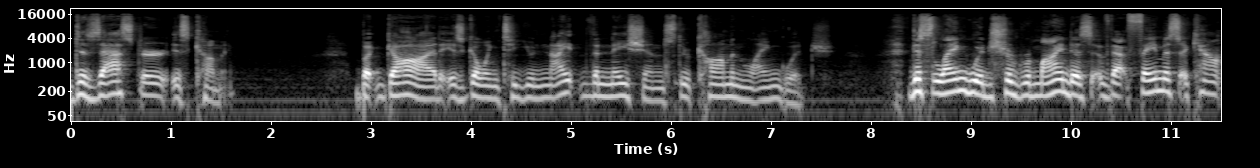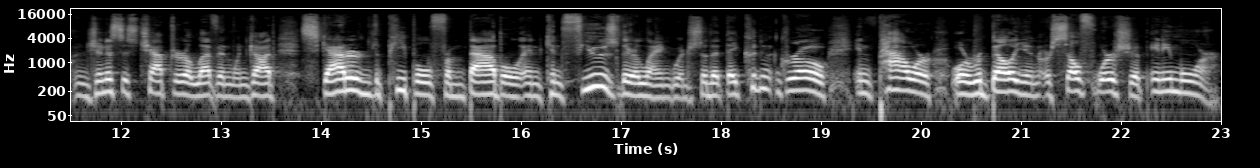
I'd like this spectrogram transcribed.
Disaster is coming, but God is going to unite the nations through common language. This language should remind us of that famous account in Genesis chapter 11 when God scattered the people from Babel and confused their language so that they couldn't grow in power or rebellion or self worship anymore.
